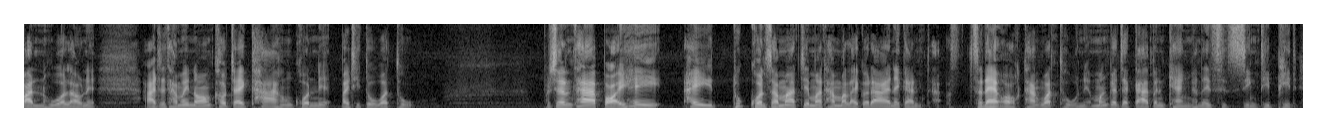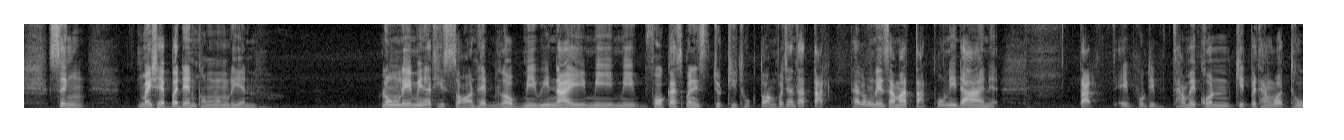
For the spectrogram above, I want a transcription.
ปั่นหัวเราเนี่ย อาจจะทำให้น้องเข้าใจค่าของคนเนี่ยไปที่ตัววัตถุ เพราะฉะนั้นถ้าปล่อยให้ให้ทุกคนสามารถจะมาทำอะไรก็ได้ในการแสดงออกทางวัตถุเนี่ย มันก็จะกลายเป็นแข่งกันในสิ่งที่ผิด ซึ่งไม่ใช่ประเด็นของโรงเรียน โรงเรียนมีหน้าที่สอนให้เรามีวินัยมีมีโฟกัสไปในจุดที่ถูกต้อง เพราะฉะนั้นถ้าตัดถ้าโรงเรียนสามารถตัดพวกนี้ได้เนี่ย ไอ้พวกที่ทำให้คนคิดไปทางวัตถุ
